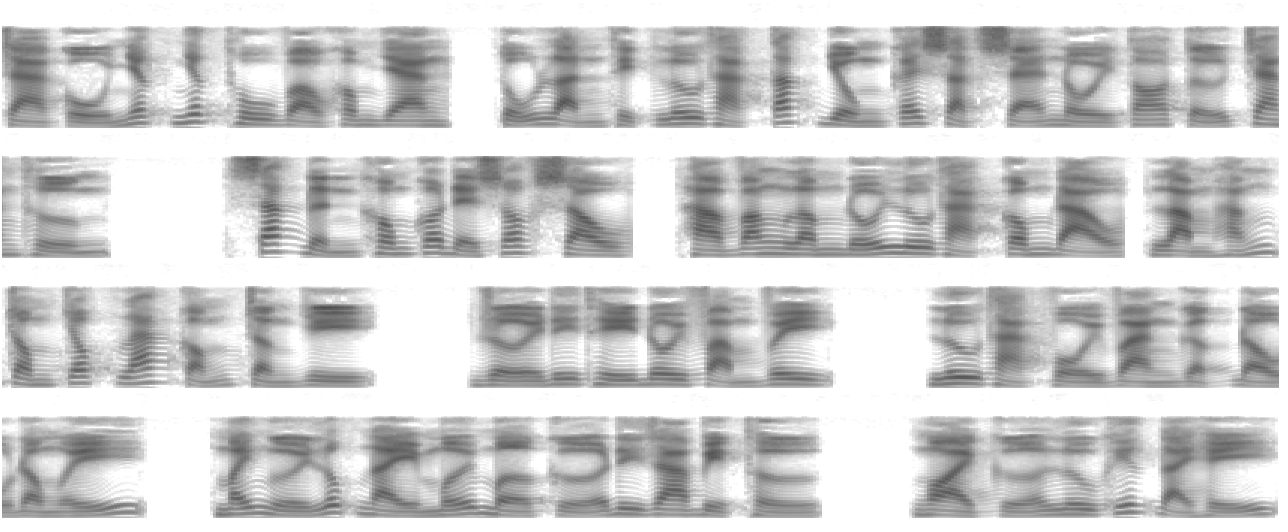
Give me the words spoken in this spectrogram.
trà cụ nhất nhất thu vào không gian, tủ lạnh thịt lưu thạc tắt dùng cái sạch sẽ nồi to tử trang thượng. Xác định không có để sót sâu, Hà Văn Lâm đối lưu thạc công đạo, làm hắn trong chốc lát cổng Trần Di, Rời đi thì đôi phạm vi, Lưu Thạc vội vàng gật đầu đồng ý, mấy người lúc này mới mở cửa đi ra biệt thự. Ngoài cửa Lưu Khiết đại hỉ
